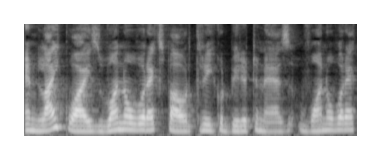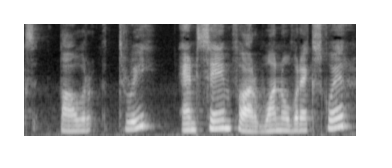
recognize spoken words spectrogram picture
and likewise 1 over x power 3 could be written as 1 over x power 3 and same for 1 over x square.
